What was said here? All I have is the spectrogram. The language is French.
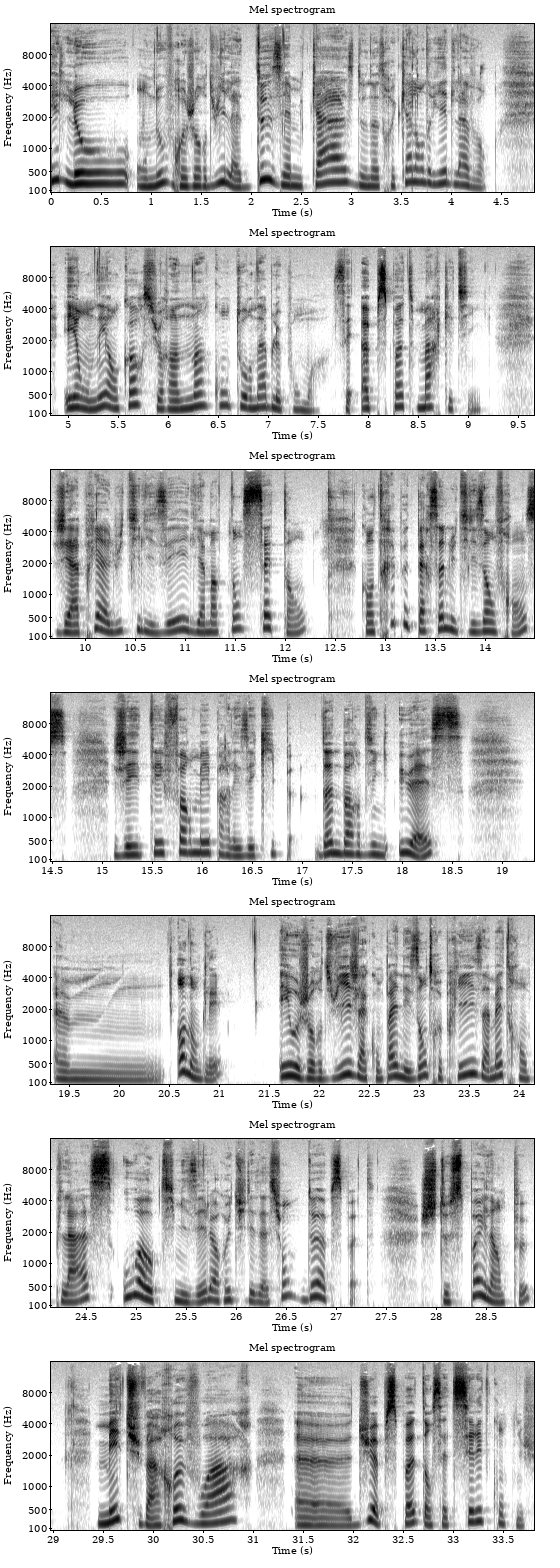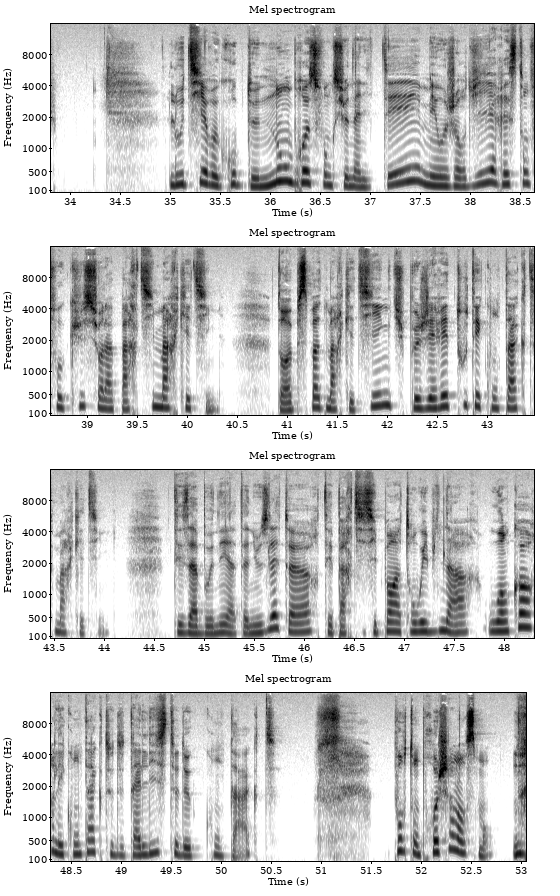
Hello On ouvre aujourd'hui la deuxième case de notre calendrier de l'Avent. Et on est encore sur un incontournable pour moi, c'est HubSpot Marketing. J'ai appris à l'utiliser il y a maintenant 7 ans, quand très peu de personnes l'utilisaient en France. J'ai été formée par les équipes d'onboarding US euh, en anglais et aujourd'hui, j'accompagne les entreprises à mettre en place ou à optimiser leur utilisation de HubSpot. Je te spoil un peu, mais tu vas revoir euh, du HubSpot dans cette série de contenus. L'outil regroupe de nombreuses fonctionnalités, mais aujourd'hui, restons focus sur la partie marketing. Dans HubSpot Marketing, tu peux gérer tous tes contacts marketing. Tes abonnés à ta newsletter, tes participants à ton webinar, ou encore les contacts de ta liste de contacts pour ton prochain lancement.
